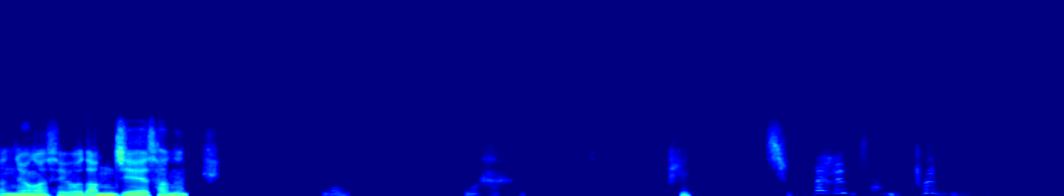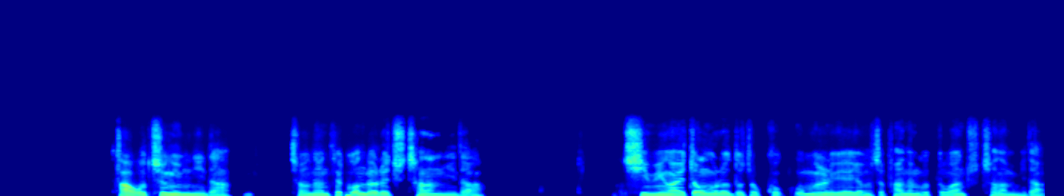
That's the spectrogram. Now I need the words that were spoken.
안녕하세요. 남지에 사는 가오충입니다. 저는 태권도를 추천합니다. 취미 활동으로도 좋고 꿈을 위해 연습하는 것 또한 추천합니다.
